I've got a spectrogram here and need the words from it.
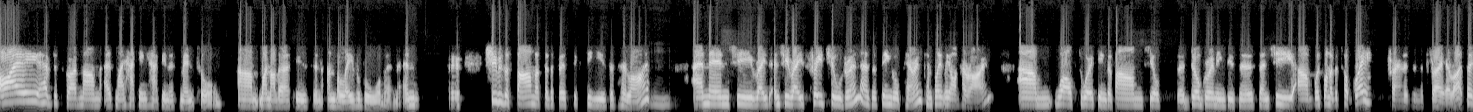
I have described mum as my hacking happiness mentor. Um, my mother is an unbelievable woman. And she was a farmer for the first 60 years of her life. Mm. And then she raised, and she raised three children as a single parent, completely on her own. Um, whilst working the farm, she also a dog grooming business, and she um, was one of the top greyhound trainers in Australia, right? So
